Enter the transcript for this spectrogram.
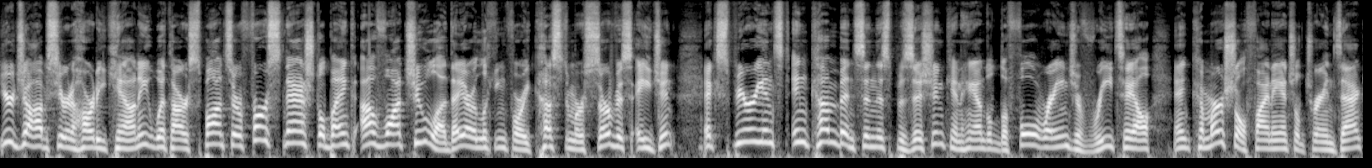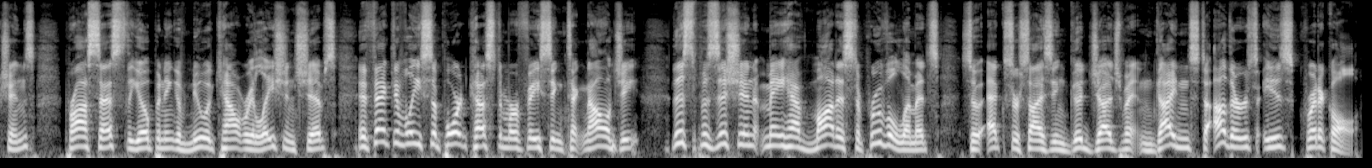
Your job's here in Hardee County with our sponsor, First National Bank of Wauchula. They are looking for a customer service agent. Experienced incumbents in this position can handle the full range of retail and commercial financial transactions, process the opening of new account relationships, effectively support customer facing technology. This position may have modest approval limits, so exercising good judgment and guidance to others is critical.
